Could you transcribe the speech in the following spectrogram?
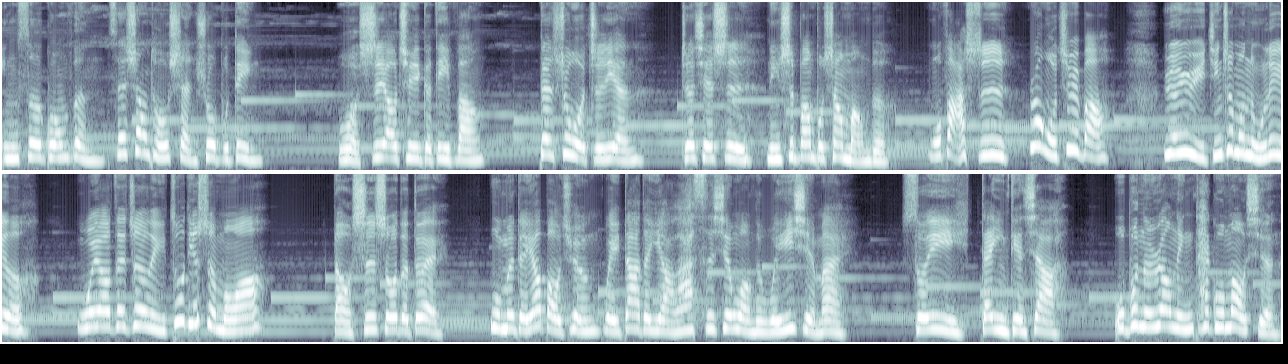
银色光粉在上头闪烁不定。我是要去一个地方，但恕我直言，这些事您是帮不上忙的。魔法师。让我去吧，渊羽已经这么努力了，我要在这里做点什么啊！导师说的对，我们得要保全伟大的亚拉斯仙王的唯一血脉，所以丹影殿下，我不能让您太过冒险。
